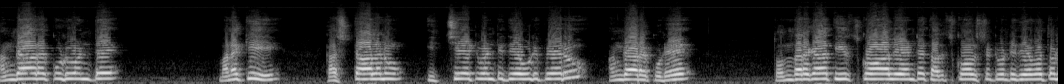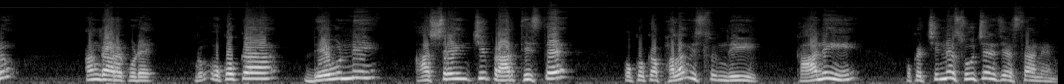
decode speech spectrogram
అంగారకుడు అంటే మనకి కష్టాలను ఇచ్చేటువంటి దేవుడి పేరు అంగారకుడే తొందరగా తీర్చుకోవాలి అంటే తలుచుకోవాల్సినటువంటి దేవతడు అంగారకుడే. ఇప్పుడు ఒక్కొక్క దేవుణ్ణి ఆశ్రయించి ప్రార్థిస్తే ఒక్కొక్క ఫలం ఇస్తుంది. కానీ ఒక చిన్న సూచన చేస్తాను నేను.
